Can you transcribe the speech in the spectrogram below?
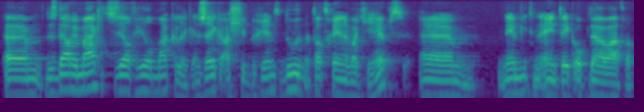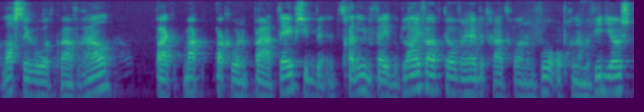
Ehm, dus daarmee maak je het jezelf heel makkelijk. En zeker als je begint, doe het met datgene wat je hebt. Ehm, neem niet in één take op daar waar het wat lastiger wordt qua verhaal. Pak, pak, gewoon een paar tapes. Je, het gaat niet om Facebook Live waar we het over hebben. Het gaat gewoon om vooropgenomen video's.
